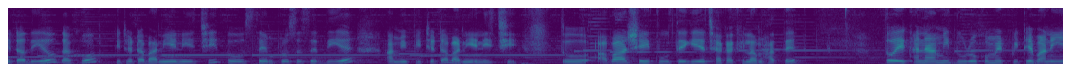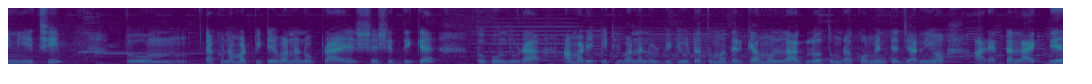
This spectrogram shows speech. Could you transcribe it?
এটা দিয়েও দেখো পিঠেটা বানিয়ে নিয়েছি। তো সেম প্রসেসে দিয়ে আমি পিঠেটা বানিয়ে নিয়েছি তো আবার সেই তুলতে গিয়ে ছ্যাঁকা খেলাম হাতে। তো এখানে আমি দু রকমের পিঠে বানিয়ে নিয়েছি। তো এখন আমার পিঠে বানানো প্রায় শেষের দিকে। তো বন্ধুরা, আমার এই পিঠে বানানোর ভিডিওটা তোমাদের কেমন লাগল তোমরা কমেন্টে জানিও। আর একটা লাইক দিয়ে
